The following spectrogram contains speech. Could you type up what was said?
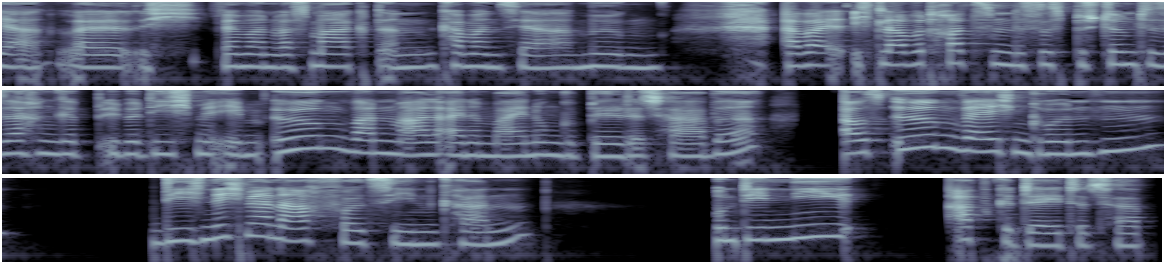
Ja, weil ich, wenn man was mag, dann kann man es ja mögen. Aber ich glaube trotzdem, dass es bestimmte Sachen gibt, über die ich mir eben irgendwann mal eine Meinung gebildet habe. Aus irgendwelchen Gründen, die ich nicht mehr nachvollziehen kann und die nie abgedatet habe.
